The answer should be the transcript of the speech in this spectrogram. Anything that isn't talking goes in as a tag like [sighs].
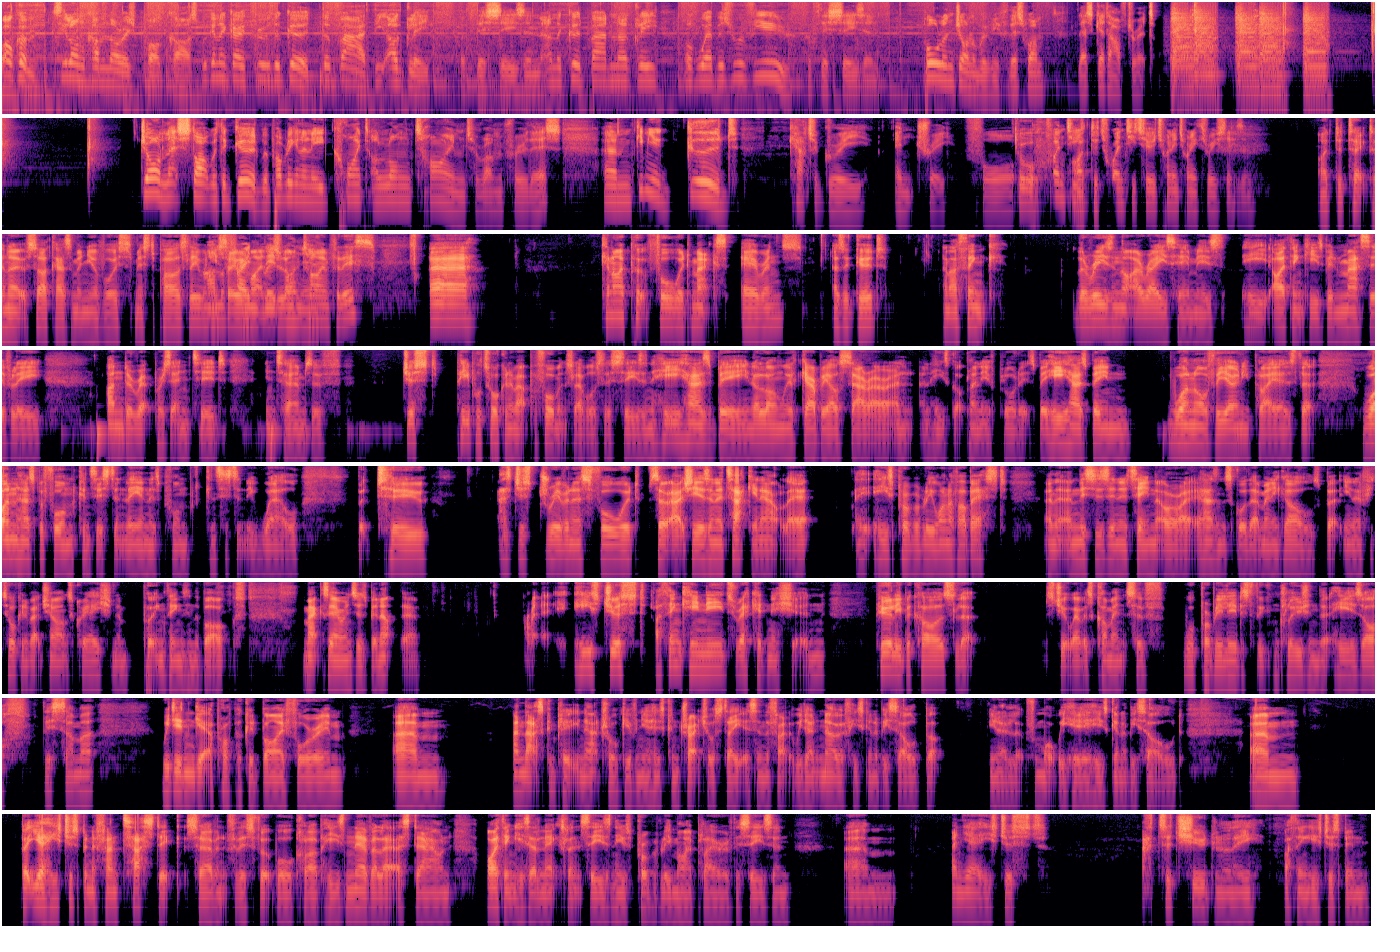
Welcome to the Long Come Norwich podcast. We're going to go through the good, the bad, the ugly of this season, and the good, bad, and ugly of Webber's review of this season. Paul and John are with me for this one. Let's get after it. John, let's start with the good. We're probably going to need quite a long time to run through this. Um, give me a good category entry for Ooh, the 2022 2023 season. I detect a note of sarcasm in your voice, Mr. Parsley, when I'm you say we might need a long one, yeah. time for this. Uh, can I put forward Max Aarons as a good? And I think the reason that I raise him is he. I think he's been massively underrepresented in terms of just people talking about performance levels this season. He has been, along with Gabriel Sara, and, and he's got plenty of plaudits, but he has been one of the only players that one has performed consistently and has performed consistently well, but two has just driven us forward. So actually, as an attacking outlet, he's probably one of our best. And and this is in a team that all right, it hasn't scored that many goals, but you know if you're talking about chance creation and putting things in the box, Max Aarons has been up there. He's just, I think he needs recognition purely because look, Stuart Webber's comments have will probably lead us to the conclusion that he is off this summer. We didn't get a proper goodbye for him. Um, and that's completely natural given you his contractual status and the fact that we don't know if he's going to be sold. But, you know, look, from what we hear, he's going to be sold. Um, but yeah, he's just been a fantastic servant for this football club. He's never let us down. I think he's had an excellent season. He was probably my player of the season. Um, and yeah, he's just attitudinally, I think he's just been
